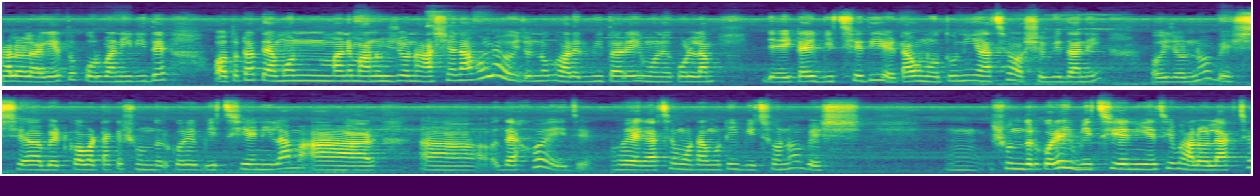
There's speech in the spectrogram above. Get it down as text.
ভালো লাগে। তো কোরবানির ঈদে অতটা তেমন মানে মানুষজন আসে না বলে, ওই জন্য ঘরের ভিতরেই মনে করলাম যে এইটাই বিছিয়ে দিই, এটাও নতুনই আছে, অসুবিধা নেই। ওই জন্য বেশ বেড কভারটাকে সুন্দর করে বিছিয়ে নিলাম। আর দেখো এই যে হয়ে গেছে মোটামুটি বিছানো, বেশ সুন্দর করে বিছিয়ে নিয়েছি, ভালো লাগছে।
